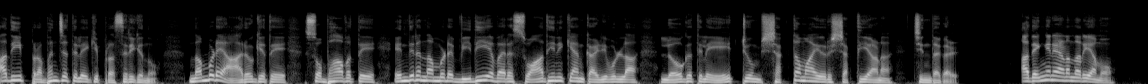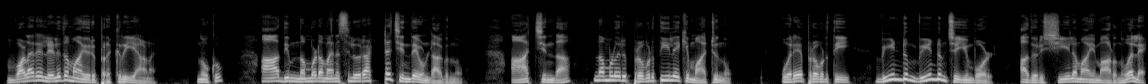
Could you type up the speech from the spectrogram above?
അത് ഈ പ്രപഞ്ചത്തിലേക്ക് പ്രസരിക്കുന്നു. നമ്മുടെ ആരോഗ്യത്തെ സ്വഭാവത്തെ എന്തിനും നമ്മുടെ വിധിയെ വരെ സ്വാധീനിക്കാൻ കഴിവുള്ള ലോകത്തിലെ ഏറ്റവും ശക്തമായ ഒരു ശക്തിയാണ് ചിന്തകൾ. അതെങ്ങനെയാണെന്നറിയാമോ? വളരെ ലളിതമായൊരു പ്രക്രിയയാണ്. നോക്കൂ ആദ്യം നമ്മുടെ മനസ്സിൽ ഒരൊറ്റ ചിന്തയുണ്ടാകുന്നു. ആ ചിന്ത നമ്മളൊരു പ്രവൃത്തിയിലേക്ക് മാറ്റുന്നു. ഒരേ പ്രവൃത്തി വീണ്ടും വീണ്ടും ചെയ്യുമ്പോൾ അതൊരു ശീലമായി മാറുന്നു അല്ലേ?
